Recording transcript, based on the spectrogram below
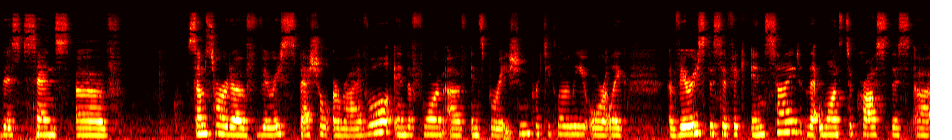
this sense of some sort of very special arrival in the form of inspiration particularly or like a very specific insight that wants to cross this uh,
